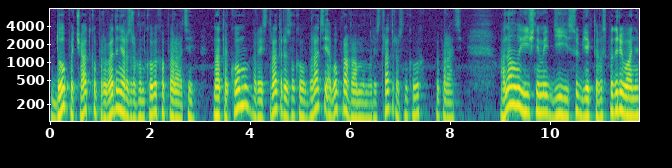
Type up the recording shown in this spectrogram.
до початку проведення розрахункових операцій на такому реєстраторі розрахункових операцій або програмному реєстраторі розрахункових операцій. Аналогічними дії суб'єкта господарювання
